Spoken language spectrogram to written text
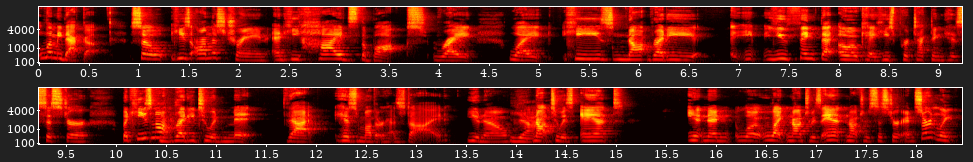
let me back up. So he's on this train and he hides the box, right? Like he's not ready. You think that oh, okay, he's protecting his sister, but he's not ready to admit that his mother has died. You know, Yeah. not to his aunt, and, and like not to his aunt, not to his sister, and certainly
